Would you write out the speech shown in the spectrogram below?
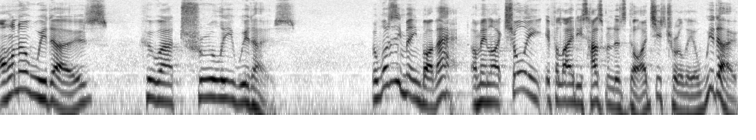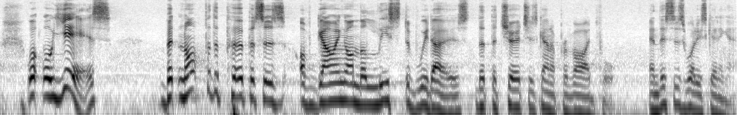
honour widows who are truly widows. But what does he mean by that? I mean, like, surely if a lady's husband has died, she's truly a widow. Well, well, yes, but not for the purposes of going on the list of widows that the church is going to provide for. And this is what he's getting at.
